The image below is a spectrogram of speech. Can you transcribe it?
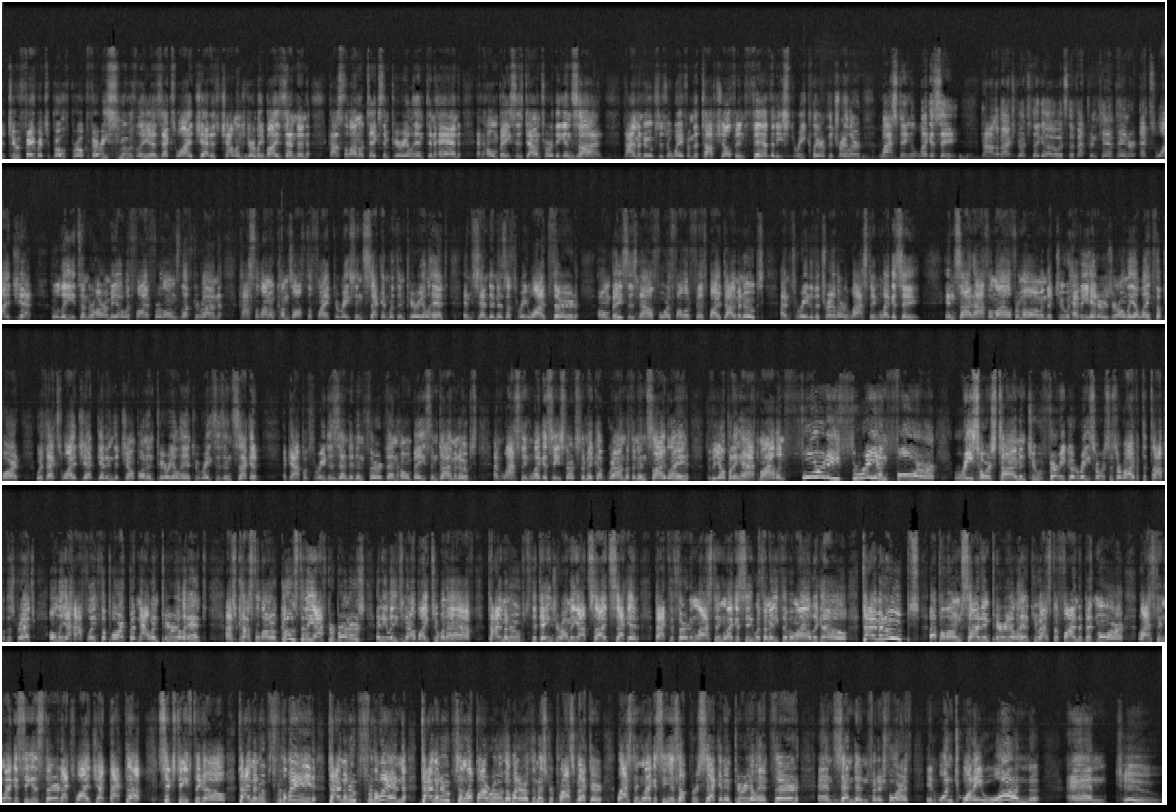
The two favorites both broke very smoothly as XY Jet is challenged early by Zenden. Castellano takes Imperial Hint in hand, and home base is down toward the inside. Diamond Oops is away from the top shelf in fifth, and he's three clear of the trailer. Lasting Legacy. Down the backstretch they go. It's the veteran campaigner XY Jet who leads under Jaramillo with five furlongs left to run. Castellano comes off the flank to race in second with Imperial Hint, and Zenden is a three wide third. Home base is now fourth, followed fifth by Diamond Oops, and three to the trailer, Lasting Legacy inside half a mile from home, and the two heavy hitters are only a length apart, with XY Jet getting the jump on Imperial Hint, who races in second. A gap of three to Zenden in third, then home base and Diamond Oops, and Lasting Legacy starts to make up ground with an inside lane to the opening half mile, and 43 and 4 racehorse time, and two very good racehorses arrive at the top of the stretch, only a half length apart, but now Imperial Hint as Castellano goes to the afterburners, and he leads now by two and a half. Diamond Oops, the danger on the outside second, back to third and Lasting Legacy with an eighth of a mile to go. Diamond Oops up alongside Imperial Hint, who has to find a bit more. Lasting Legacy is third, XY Jet backed up, 16th to go. Diamond Oops for the lead, Diamond Oops for the win, Diamond Oops and Leparoux, the winner of the Mr. Prospector. Lasting Legacy is up for second, Imperial Hint third, and Zenden finished fourth in 121 and 2.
